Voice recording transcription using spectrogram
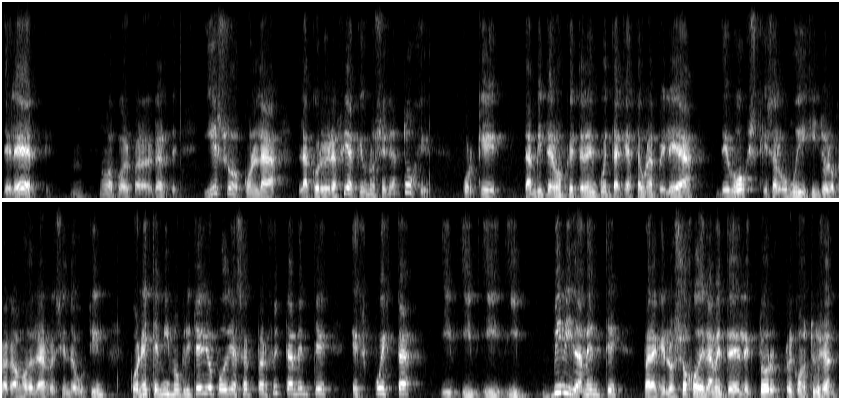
de leerte, no va a poder parar de leerte. Y eso con la, la coreografía que uno se le antoje, porque también tenemos que tener en cuenta que hasta una pelea de box, que es algo muy distinto de lo que acabamos de leer recién de Agustín, con este mismo criterio podría ser perfectamente expuesta y, vívidamente para que los ojos de la mente del lector reconstruyan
